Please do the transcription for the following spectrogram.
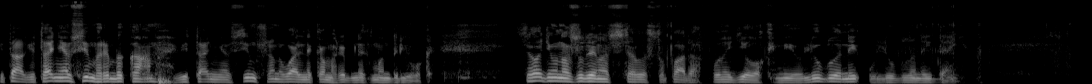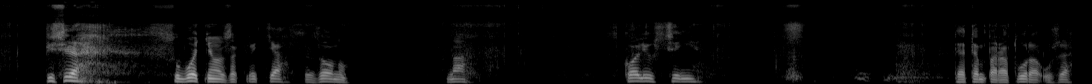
І так, вітання всім грибникам, вітання всім шанувальникам грибних мандрівок. Сьогодні у нас 11 листопада, понеділок, мій улюблений, улюблений день. Після суботнього закриття сезону на Сколівщині, де температура вже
